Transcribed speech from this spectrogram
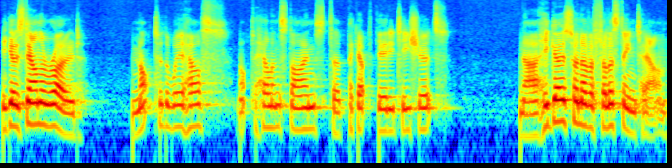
He goes down the road, not to the warehouse, not to Hallenstein's to pick up 30 t shirts. Nah, he goes to another Philistine town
